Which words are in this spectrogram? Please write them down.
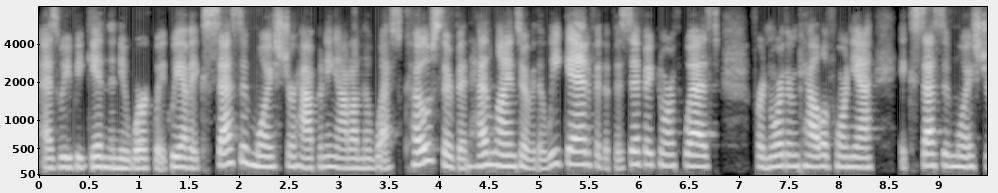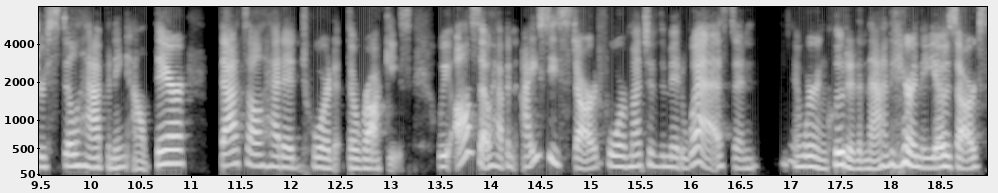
as we begin the new work week. We have excessive moisture happening out on the West Coast. There have been headlines over the weekend for the Pacific Northwest, for Northern California, excessive moisture still happening out there. That's all headed toward the Rockies. We also have an icy start for much of the Midwest and and we're included in that here in the Ozarks.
